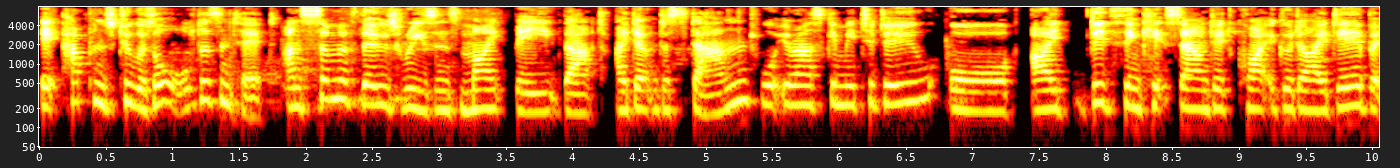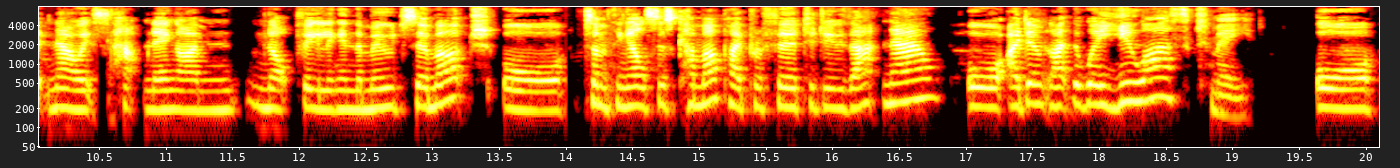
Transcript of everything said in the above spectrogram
It happens to us all, doesn't it? And some of those reasons might be that I don't understand what you're asking me to do, or I did think it sounded quite a good idea, but now it's happening. I'm not feeling in the mood so much, or something else has come up. I prefer to do that now or I don't like the way you asked me, or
